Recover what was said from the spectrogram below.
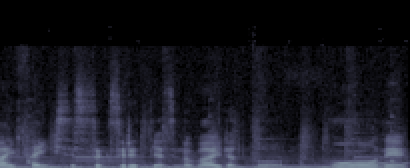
Wi-Fi に接続するってやつの場合だともうね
